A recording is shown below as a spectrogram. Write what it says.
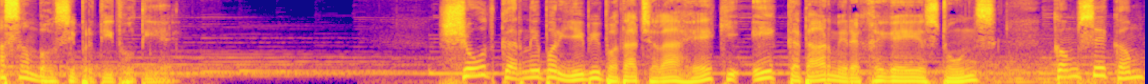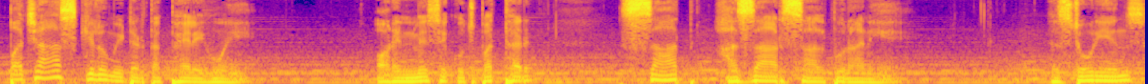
असंभव सी प्रतीत होती है। शोध करने पर यह भी पता चला है कि एक कतार में रखे गए स्टोन्स कम से कम 50 किलोमीटर तक फैले हुए हैं। और इनमें से कुछ पत्थर सात हज़ार साल पुराने हैं। हिस्टोरियंस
